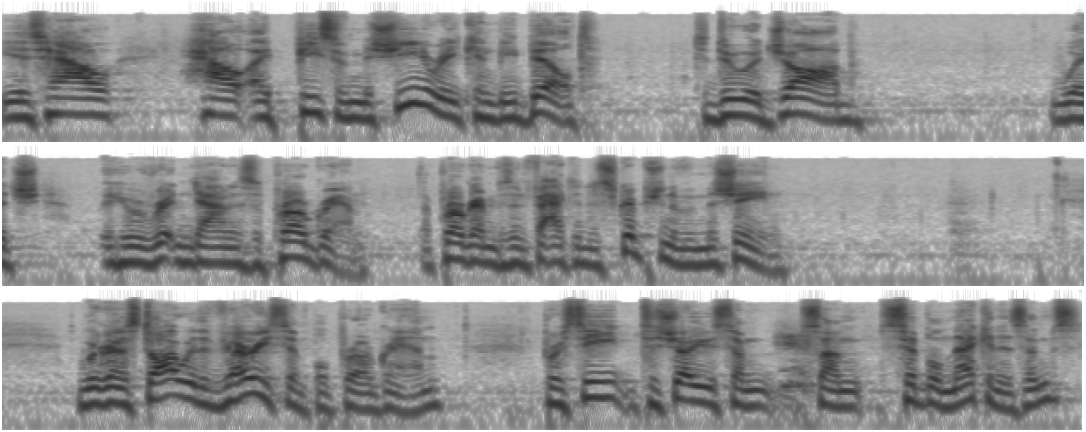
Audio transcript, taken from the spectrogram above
is how, how a piece of machinery can be built to do a job which he have written down as a program. A program is in fact a description of a machine. We're going to start with a very simple program, proceed to show you some, some simple mechanisms,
